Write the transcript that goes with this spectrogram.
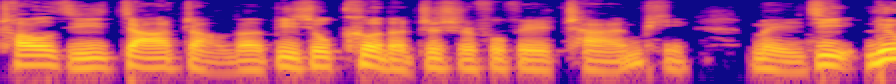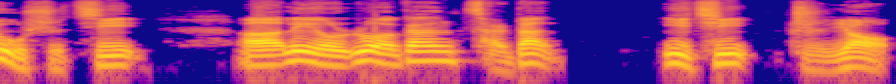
超级家长的必修课》的知识付费产品，每季六十期，啊，另有若干彩蛋，一期只要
